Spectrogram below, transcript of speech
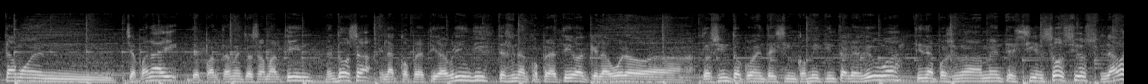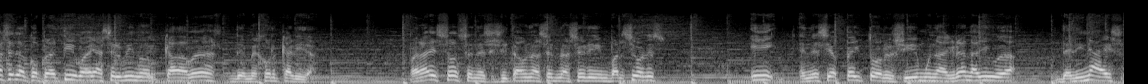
Estamos en Chapanay, departamento de San Martín, Mendoza, en la cooperativa Brindis. Esta es una cooperativa que elabora 245.000 quintales de uva, tiene aproximadamente 100 socios. La base de la cooperativa es hacer vino cada vez de mejor calidad. Para eso se necesitaban hacer una serie de inversiones y en ese aspecto recibimos una gran ayuda del INAES,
